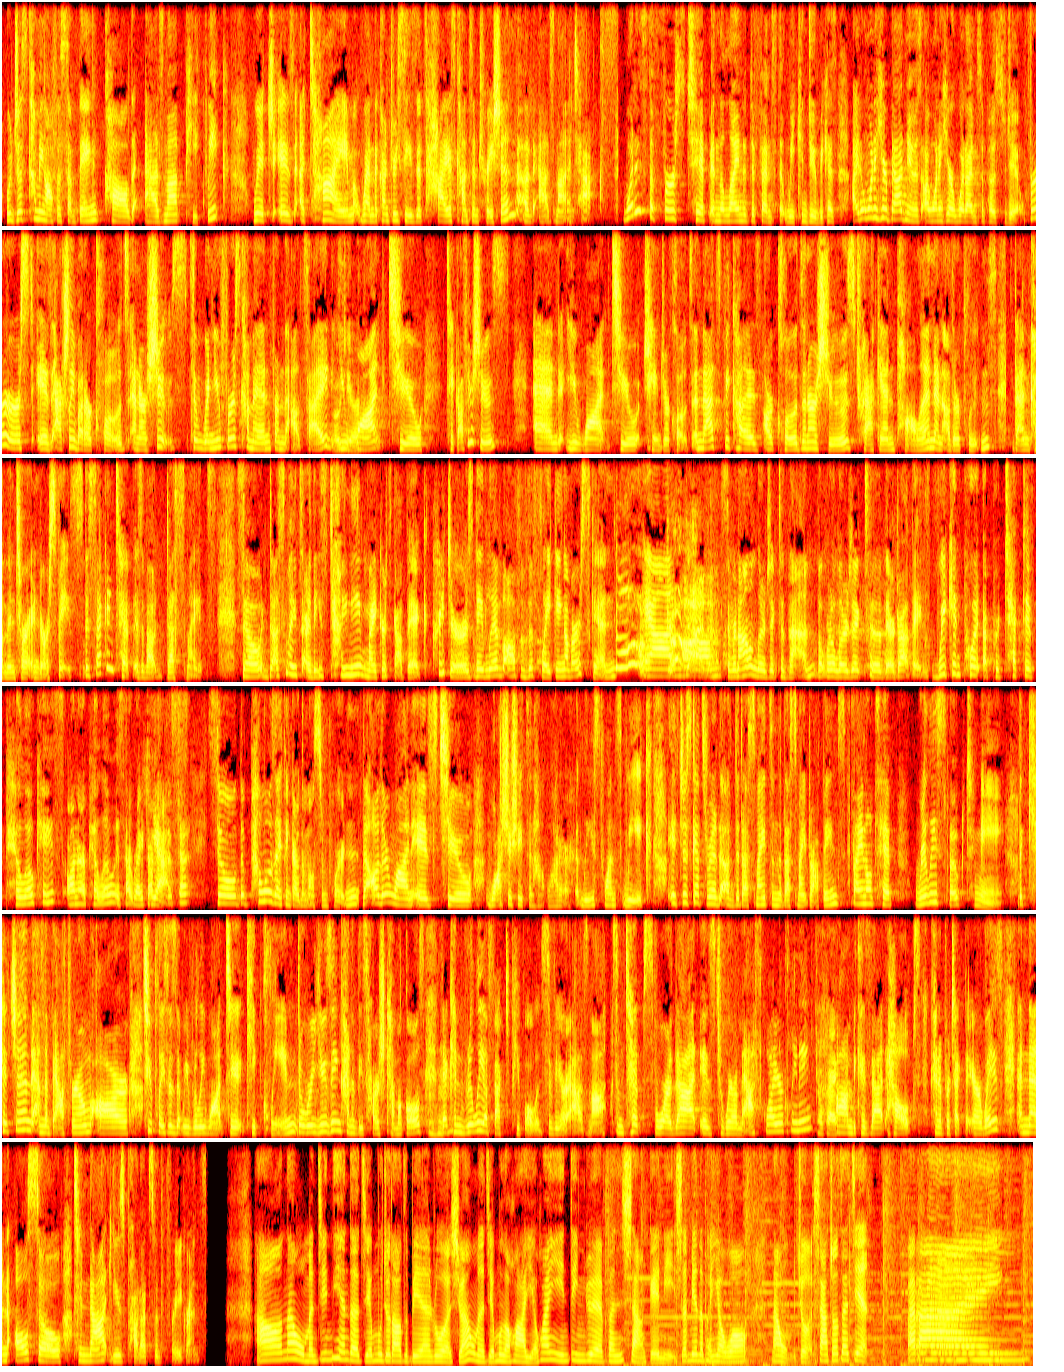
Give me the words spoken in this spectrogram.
We're just coming off of something called Asthma Peak Week, which is a time when the country sees its highest concentration of asthma attacks. What is the first tip in the line of defense that we can do? Because I don't want to hear bad news. I want to hear what I'm supposed to do. First is actually about our clothes and our shoes. So when you first come in from the outside, oh, you dear. want to take off your shoes and you want to change your clothes. And that's because our clothes and our shoes track in pollen and other pollutants, then come into our indoor space. The second tip is about dust mites. So dust mites are these tiny microscopic creatures. They live off of the flaking of our skin. Oh, and um, so we're not allergic to them, but we're allergic to their droppings. We can put a protective pillowcase on our pillow. Is that right, Dr. Yes. Gupta? So the pillows, I think, are the most important. The other one is to wash your sheets in hot water at least once a week. It just gets rid of the dust mites and the dust mite droppings. Final tip really spoke to me. The kitchen and the bathroom are two places that we really want to keep clean. So we're using kind of these harsh chemicals mm-hmm. that can really affect people with severe asthma. Some tips for that is to wear a mask while you're cleaning. Okay. Um, because that helps kind of protect the airways. And then also to not use products with fragrance. 好，那我们今天的节目就到这边。如果喜欢我们的节目的话，也欢迎订阅、分享给你身边的朋友哦。那我们就下周再见，拜拜。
